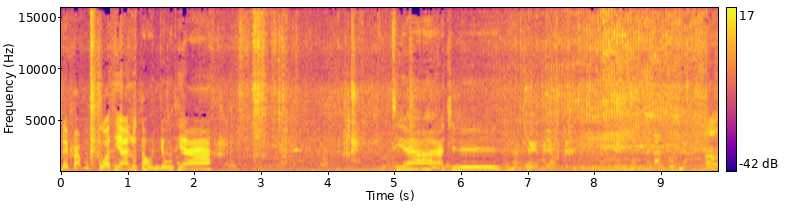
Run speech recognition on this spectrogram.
để bạ bút bùa thế lúc tàu dùng thế. Thế ai chỉ nè ờ.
